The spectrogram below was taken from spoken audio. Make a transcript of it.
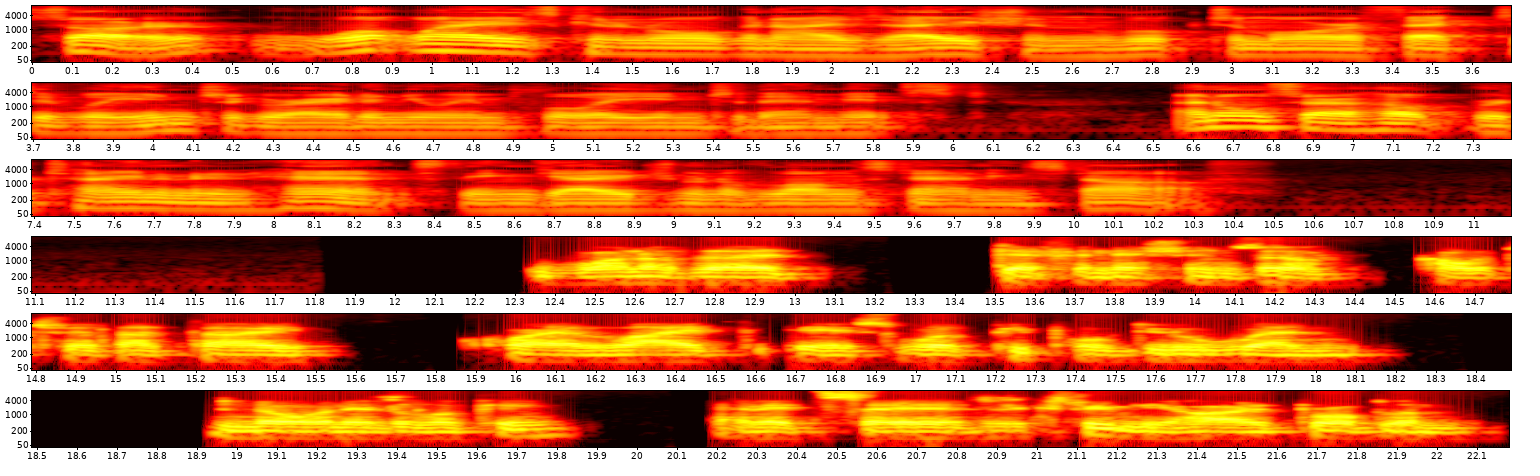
So, what ways can an organisation look to more effectively integrate a new employee into their midst, and also help retain and enhance the engagement of long standing staff? one of the definitions of culture that I quite like is what people do when no one is looking. And it's, it's an extremely hard problem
